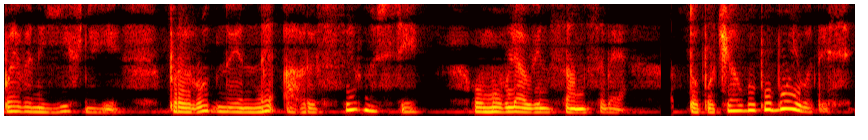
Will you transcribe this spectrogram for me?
певен їхньої природної неагресивності, вмовляв він сам себе, то почав би побоюватись.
